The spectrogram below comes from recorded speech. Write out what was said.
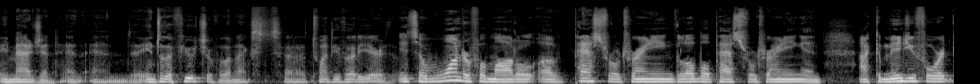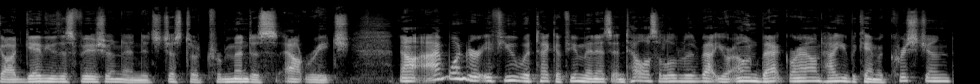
imagine and, and uh, into the future for the next uh, 20, 30 years. It's a wonderful model of pastoral training, global pastoral training, and I commend you for it. God gave you this vision, and it's just a tremendous outreach. Now, I wonder if you would take a few minutes and tell us a little bit about your own background, how you became a Christian.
